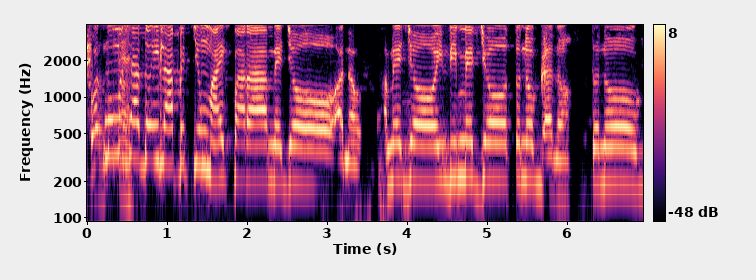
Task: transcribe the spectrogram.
Huwag mo masyado ilapit yung mic para medyo, ano, medyo, hindi medyo tunog, ano, tunog.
